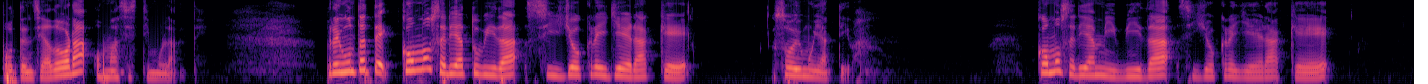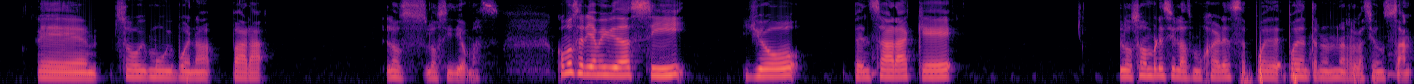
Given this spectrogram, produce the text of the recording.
potenciadora o más estimulante. Pregúntate, ¿cómo sería tu vida si yo creyera que soy muy activa? ¿Cómo sería mi vida si yo creyera que em, soy muy buena para los, los, idiomas? ¿Cómo sería mi vida si yo pensara que los hombres y las mujeres se pueden tener una relación sana?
